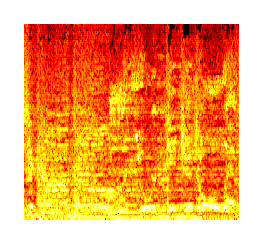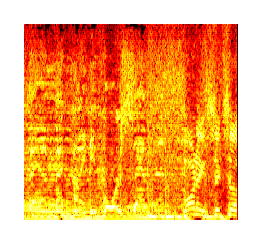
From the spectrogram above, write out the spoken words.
Chicago. Your digital FM at 94.7. Morning, 6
